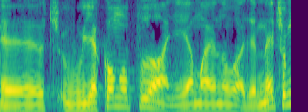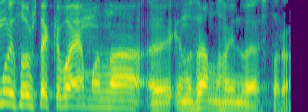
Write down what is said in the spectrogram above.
е, В якому плані я маю на увазі? Ми чомусь завжди киваємо на е, іноземного інвестора.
